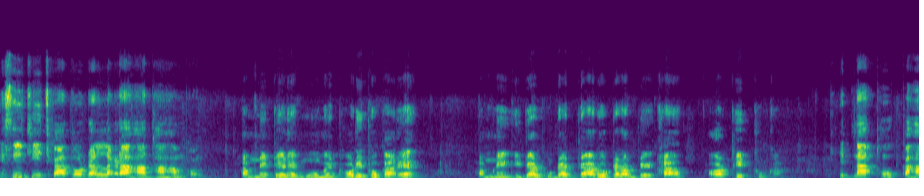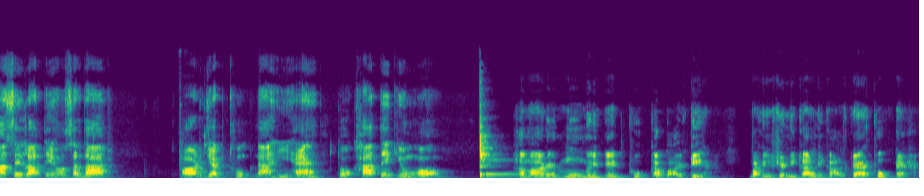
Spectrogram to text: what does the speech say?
इसी चीज़ का तो डर लग रहा था हमको। हमने तेरे मुँह में थोड़ी ठोका रे। हमने इधर उधर चारों तरफ़ देखा और फिर थूका। इतना थूक कहाँ से लाते हो सरदार? और जब थूकना ही है तो खाते क्यों हो? हमारे मुँह में एक थूक का बाल्टी है। वहीं से निकाल निकाल कर थूकते हैं।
